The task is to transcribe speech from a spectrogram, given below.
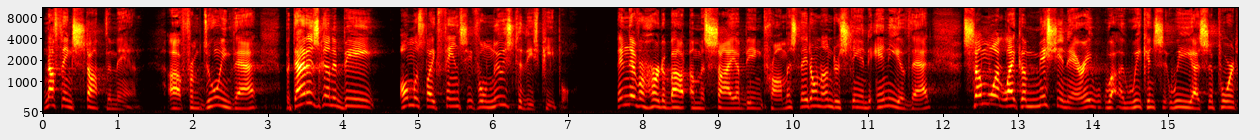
Nothing stopped the man uh, from doing that. But that is going to be almost like fanciful news to these people. They've never heard about a Messiah being promised. They don't understand any of that. Somewhat like a missionary, we can we uh, support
